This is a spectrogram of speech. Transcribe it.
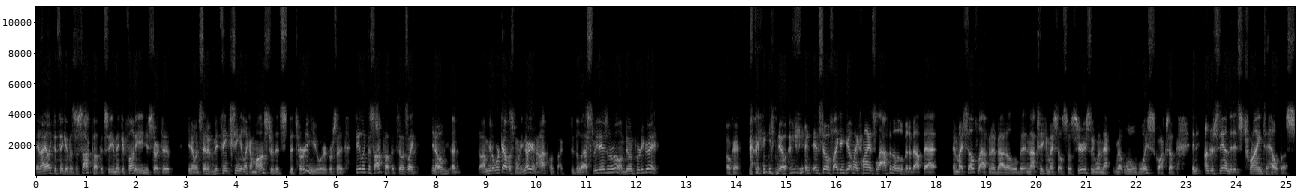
and I like to think of it as a sock puppet. So you make it funny and you start to, you know, instead of think, seeing it like a monster that's that's hurting you or, or something, see it like the sock puppet. So it's like, you know, I'm going to work out this morning. No, you're not. I did the last three days in a row. I'm doing pretty great. Okay. you know, and, and so if I can get my clients laughing a little bit about that and myself laughing about it a little bit and not taking myself so seriously when that, that little voice squawks up and understand that it's trying to help us.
